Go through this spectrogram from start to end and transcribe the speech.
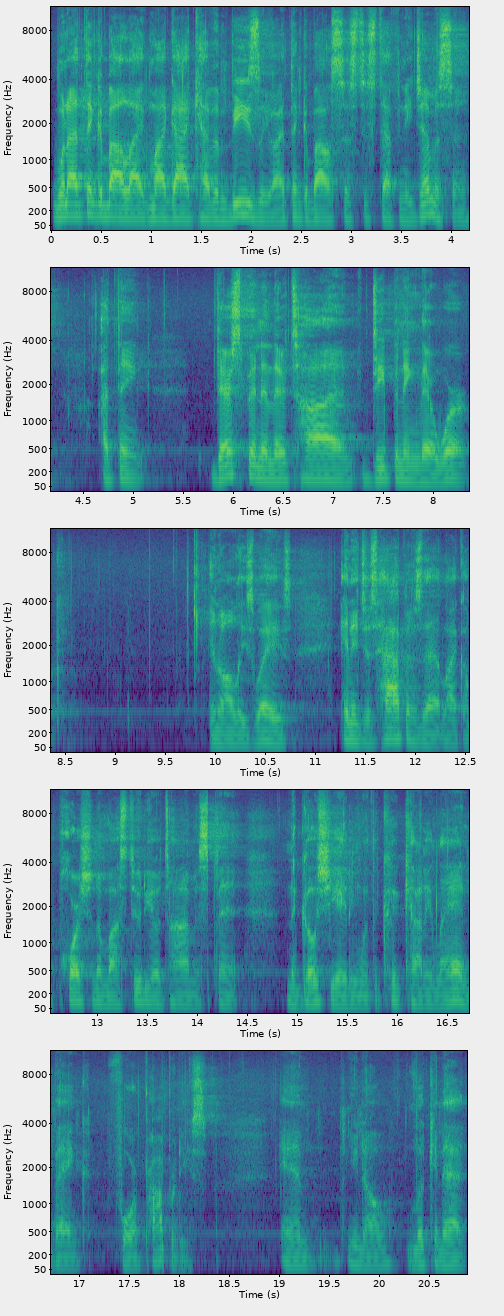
when I think about like my guy Kevin Beasley, or I think about Sister Stephanie Jemison, I think they're spending their time deepening their work in all these ways. And it just happens that like a portion of my studio time is spent negotiating with the Cook County Land Bank for properties. And, you know, looking at,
